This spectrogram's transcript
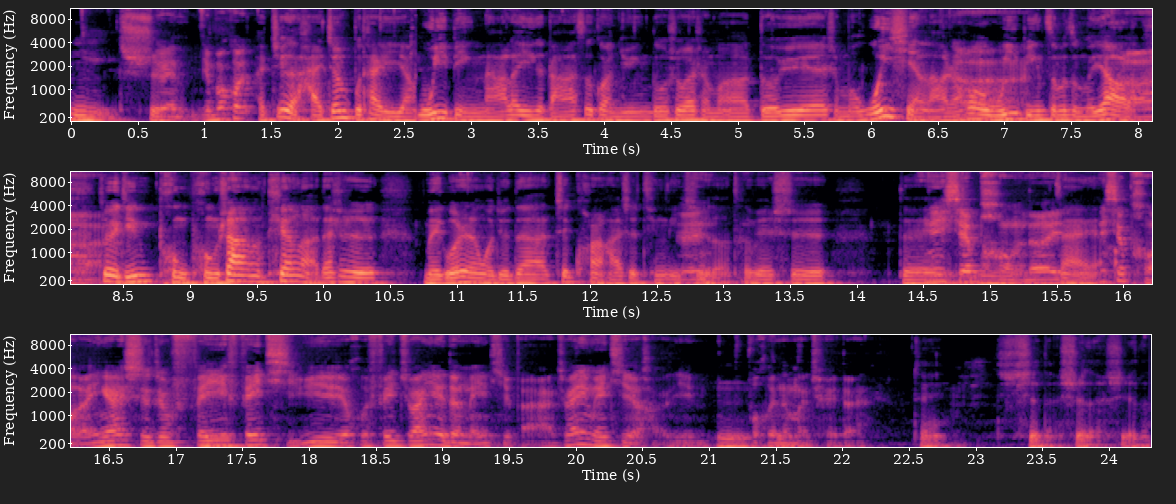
嗯是对，也包括哎，这个还真不太一样。吴一丙拿了一个达拉斯冠军，都说什么德约什么危险了，然后吴一丙怎么怎么样了，啊，就已经捧捧上天了。但是美国人，我觉得这块儿还是挺理智的，特别是对那些捧的嗯在那些捧的应该是就非非体育或非专业的媒体吧，专业媒体好也嗯不会那么吹的。对，是的，是的，是的，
